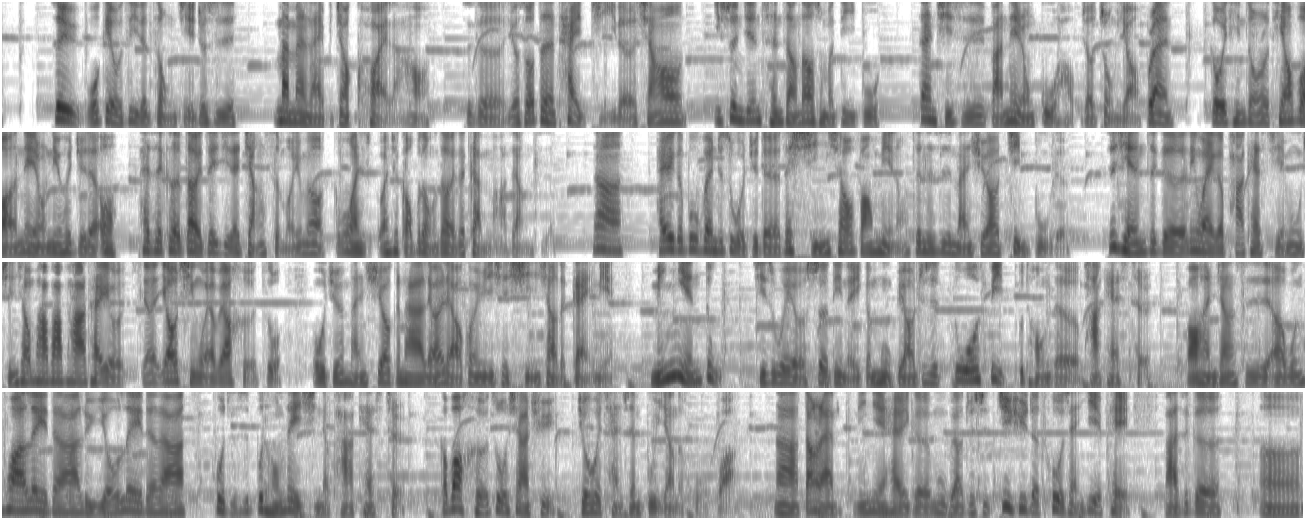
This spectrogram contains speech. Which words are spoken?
所以我给我自己的总结就是慢慢来比较快啦哈。这个有时候真的太急了，想要一瞬间成长到什么地步，但其实把内容顾好比较重要，不然。各位听众，如果听到不好的内容，你也会觉得哦，派翠克到底这一集在讲什么？有没有根本完完全搞不懂到底在干嘛这样子？那还有一个部分就是，我觉得在行销方面哦，真的是蛮需要进步的。之前这个另外一个 podcast 节目《行销啪啪啪》，他有要邀请我要不要合作？我觉得蛮需要跟他聊一聊关于一些行销的概念。明年度其实我也有设定了一个目标，就是多 feed 不同的 podcaster。包含像是呃文化类的啊、旅游类的啦，或者是不同类型的 podcaster，搞不好合作下去就会产生不一样的火花。那当然，明年还有一个目标就是继续的拓展业配，把这个呃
